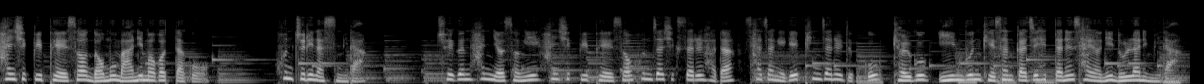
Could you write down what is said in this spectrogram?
한식 뷔페에서 너무 많이 먹었다고 혼쭐이 났습니다. 최근 한 여성이 한식 뷔페에서 혼자 식사를 하다 사장에게 핀잔을 듣고 결국 2인분 계산까지 했다는 사연이 논란입니다.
